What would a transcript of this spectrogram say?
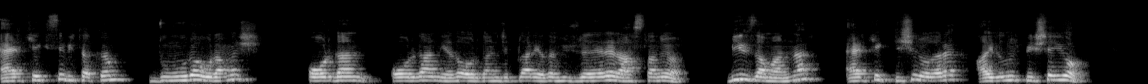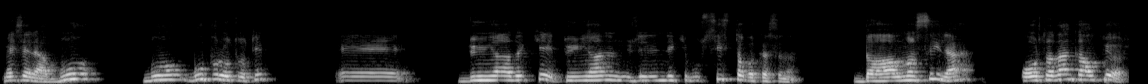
erkeksi bir takım dumura uğramış organ organ ya da organcıklar ya da hücrelere rastlanıyor. Bir zamanlar erkek dişil olarak ayrılmış bir şey yok. Mesela bu bu bu prototip e, dünyadaki dünyanın üzerindeki bu sis tabakasının dağılmasıyla ortadan kalkıyor.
